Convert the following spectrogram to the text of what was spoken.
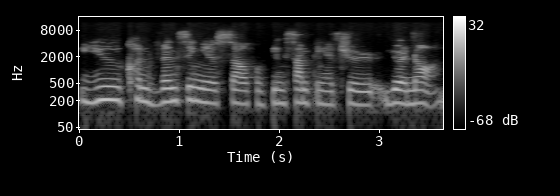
you convincing yourself of being something that you're you're not.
